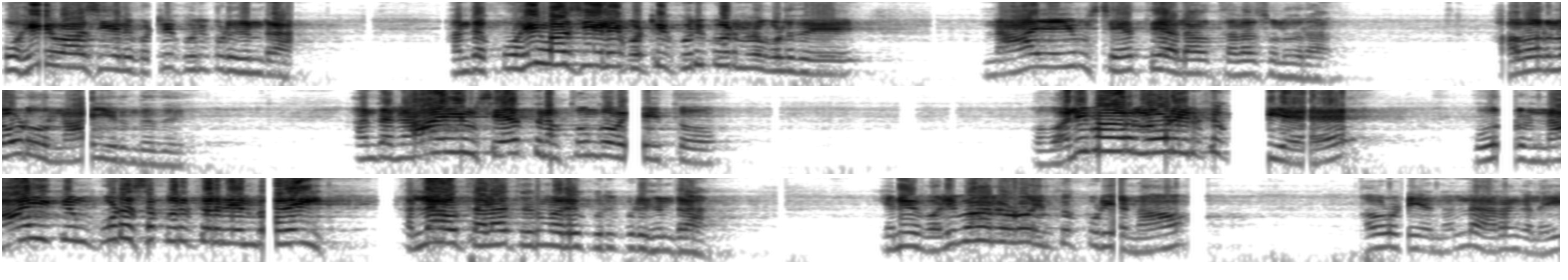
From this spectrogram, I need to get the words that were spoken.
குகைவாசிகளை பற்றி குறிப்பிடுகின்றான். அந்த குகைவாசிகளை பற்றி குறிப்பிடுகிற பொழுது நாயையும் சேர்த்தே அல்லாஹ் தலா சொல்கிறான் அவர்களோடு ஒரு நாய் இருந்தது. அந்த நாயையும் சேர்த்து நாம் தூங்க வைத்தோம். வழிமாறலோடு இருக்கக்கூடிய ஒரு நாய்க்கும் கூட சப்பு இருக்கிறது என்பதை அல்லாஹ் தலா திருமறை குறிப்பிடுகின்றான். எனவே வழிமாறலோடு இருக்கக்கூடிய நாம் அவருடைய நல்ல அறங்களை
